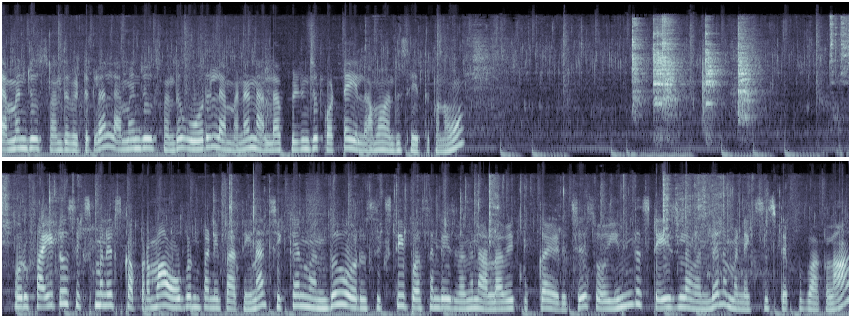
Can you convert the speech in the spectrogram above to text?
லெமன் ஜூஸ் வந்து விட்டுக்கலாம். லெமன் ஜூஸ் வந்து ஒரு லெமனை நல்லா பிழிஞ்சு கொட்டை இல்லாமல் வந்து சேர்த்துக்கணும். ஒரு ஃபைவ் டு சிக்ஸ் மினிட்ஸ்க்கு அப்புறமா ஓப்பன் பண்ணி பார்த்தீங்கன்னா சிக்கன் வந்து ஒரு சிக்ஸ்டி பர்சன்டேஜ் வந்து நல்லாவே குக் ஆகிடுச்சு ஸோ இந்த ஸ்டேஜில் வந்து நம்ம நெக்ஸ்ட் ஸ்டெப்பு பார்க்கலாம்.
